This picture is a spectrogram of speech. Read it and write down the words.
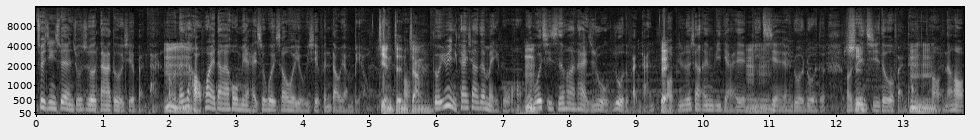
最近虽然就是说大家都有一些反弹，嗯，但是好坏大概后面还是会稍微有一些分道扬镳，见真章。对，因为你看像在美国哈，美国其实的话它也是弱弱的反弹，对，比如说像 NVIDIA、AMD 之前也很弱弱的，哦，最近其实都有反弹，好，然后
